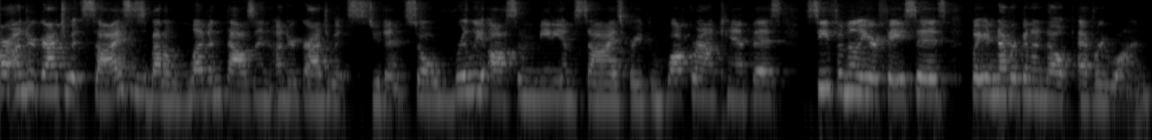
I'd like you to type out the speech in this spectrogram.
Our undergraduate size is about 11,000 undergraduate students. So really awesome medium size where you can walk around campus, see familiar faces, but you're never gonna know everyone.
